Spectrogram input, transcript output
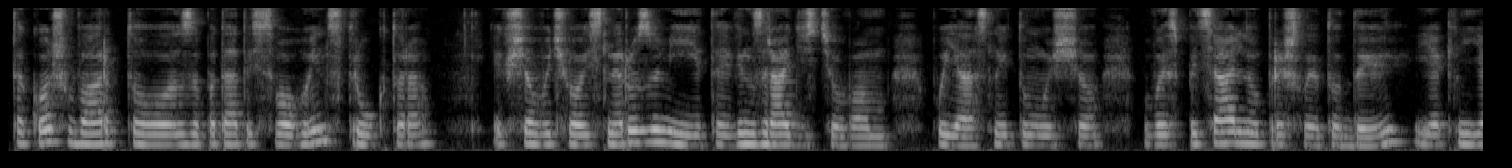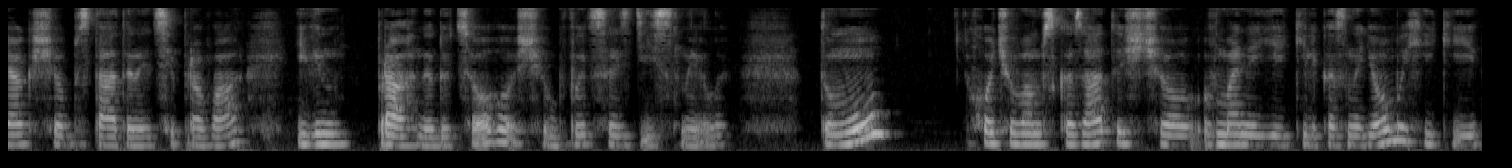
Також варто запитати свого інструктора, якщо ви чогось не розумієте, він з радістю вам пояснить, тому що ви спеціально прийшли туди, як ніяк, щоб здати на ці права, і він прагне до цього, щоб ви це здійснили. Тому. Хочу вам сказати, що в мене є кілька знайомих, які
